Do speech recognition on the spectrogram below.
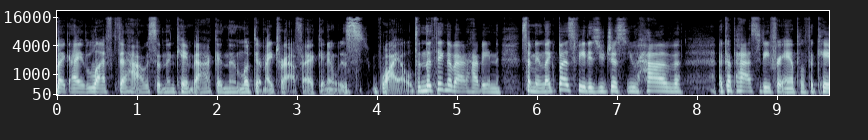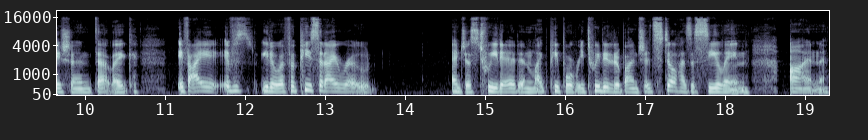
like I left the house and then came back and then looked at my traffic and it was wild. And the thing about having something like BuzzFeed is you just you have a capacity for amplification that like if I if you know if a piece that I wrote and just tweeted and like people retweeted it a bunch, it still has a ceiling on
